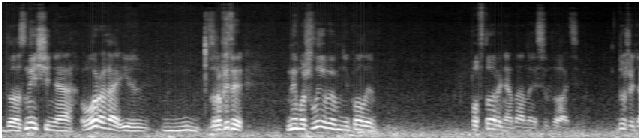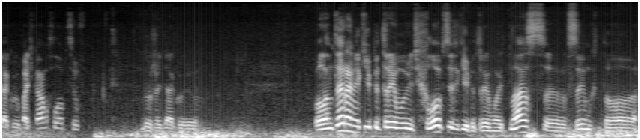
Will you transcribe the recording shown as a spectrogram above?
до знищення ворога і зробити неможливим ніколи повторення даної ситуації. Дуже дякую батькам хлопців, дуже дякую волонтерам, які підтримують хлопців, які підтримують нас, е, всім, хто,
